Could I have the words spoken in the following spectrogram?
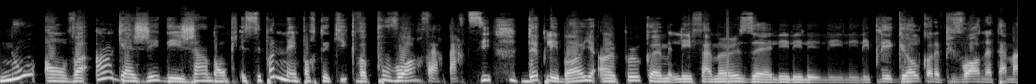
nous, on va engager des gens. Donc, c'est pas n'importe qui qui va pouvoir faire partie de Playboy, un peu comme les fameuses, euh, les, les, les, les, Playgirls qu'on a pu voir notamment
